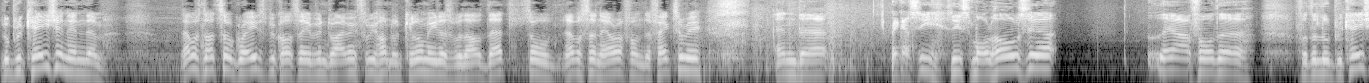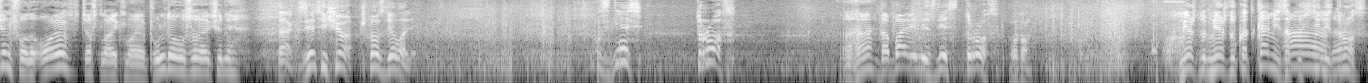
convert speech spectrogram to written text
lubrication in them. That was not so great because they've been driving 300 kilometers without that. So that was an error from the factory. And uh, we can see these small holes here. They are for the for the lubrication for the oil, just like my bulldozer actually. Так, здесь еще что сделали? Здесь трос. Ага. Добавили здесь трос. Вот он. Между, между катками запустили А, да, трос.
